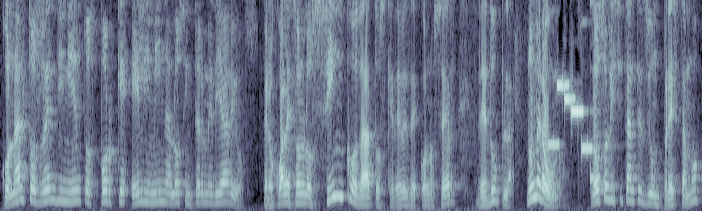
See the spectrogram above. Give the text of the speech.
con altos rendimientos porque elimina los intermediarios. Pero ¿cuáles son los 5 datos que debes de conocer de Dupla? Número 1. Los solicitantes de un préstamo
